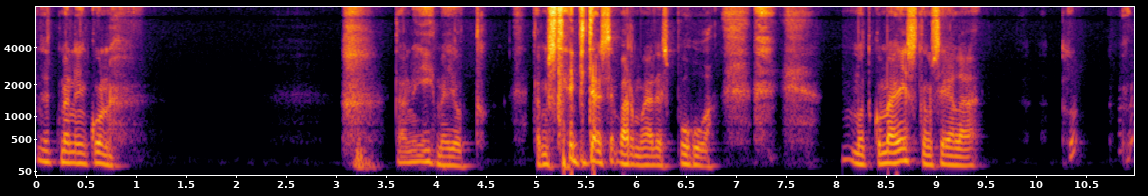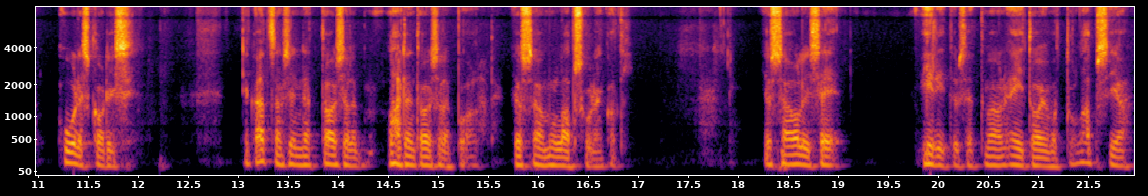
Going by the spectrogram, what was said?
nyt mä niin kuin, tämä on niin ihme juttu. Tämmöistä ei pitäisi varmaan edes puhua. Mutta kun mä istun siellä uudessa kodissa ja katson sinne toiselle, Lahden toiselle puolelle, jossa on mun lapsuuden koti, jossa oli se viritys, että mä oon ei-toivottu lapsia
